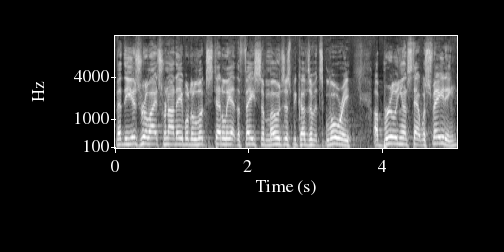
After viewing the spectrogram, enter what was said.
that the Israelites were not able to look steadily at the face of Moses because of its glory, a brilliance that was fading,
